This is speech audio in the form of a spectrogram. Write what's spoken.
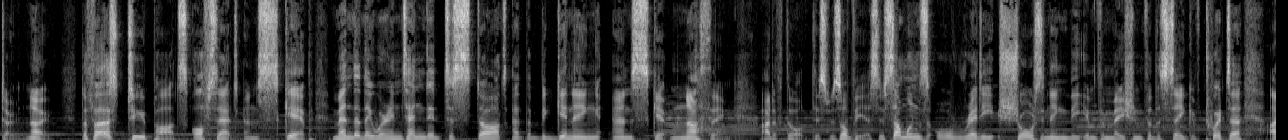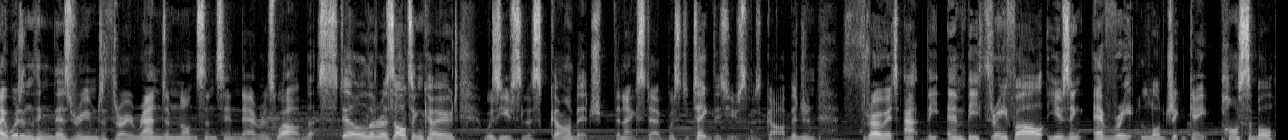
don't know. The first two parts, offset and skip, meant that they were intended to start at the beginning and skip nothing. I'd have thought this was obvious. If someone's already shortening the information for the sake of Twitter, I wouldn't think there's room to throw random nonsense in there as well. But still, the resulting code was useless garbage. The next step was to take this useless garbage and throw it at the MP3 file using every logic gate possible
